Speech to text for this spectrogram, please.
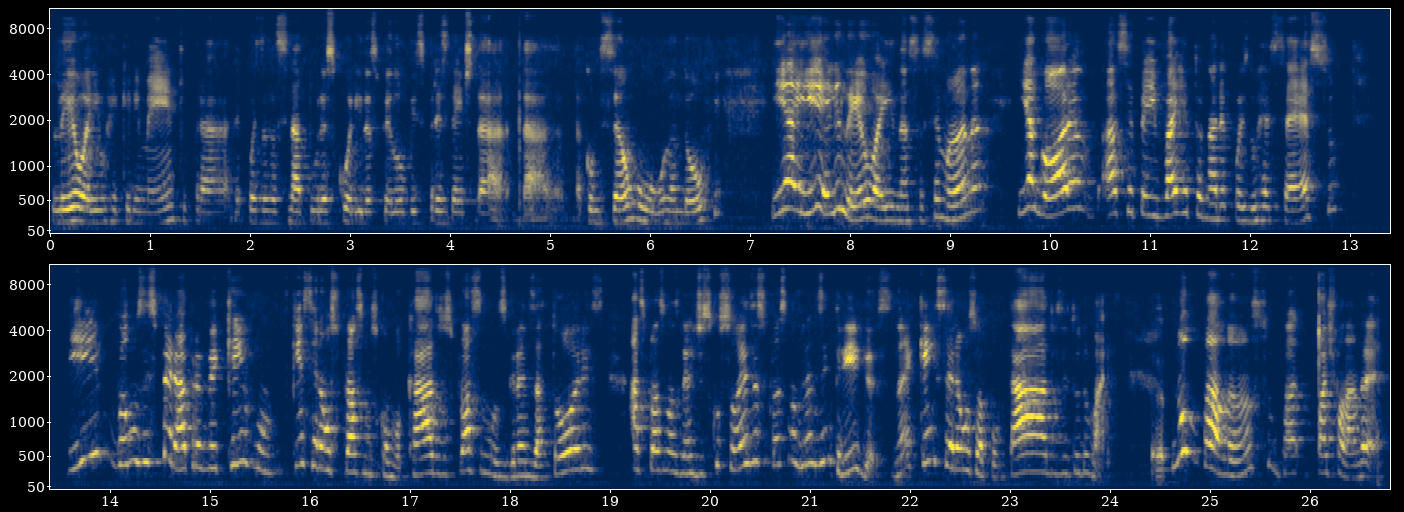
leu aí o requerimento para depois das assinaturas colhidas pelo vice-presidente da, da, da, comissão, o Randolph. E aí ele leu aí nessa semana e agora a CPI vai retornar depois do recesso e vamos esperar para ver quem, quem serão os próximos convocados, os próximos grandes atores, as próximas grandes discussões, as próximas grandes intrigas, né? Quem serão os apontados e tudo mais. É. No balanço, pode falar, André.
